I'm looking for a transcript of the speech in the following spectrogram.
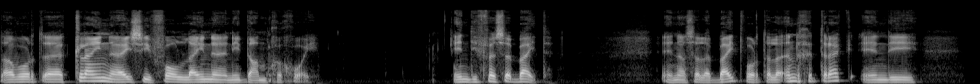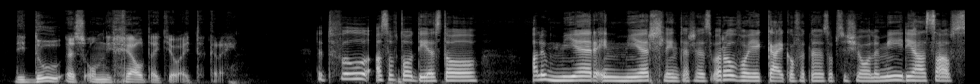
Daar word 'n klein huisie vol lyne in die dam gegooi. En die visse byt. En as hulle byt, word hulle ingetrek en die die doel is om die geld uit jou uit te kry. Dit voel asof daar deesdae al hoe meer en meer slenters is. Oral waar jy kyk of dit nou is op sosiale media, selfs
